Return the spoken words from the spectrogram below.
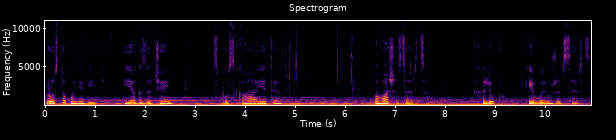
Просто уявіть як з очей спускаєте ваше серце, хлюб, і ви вже в серці.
